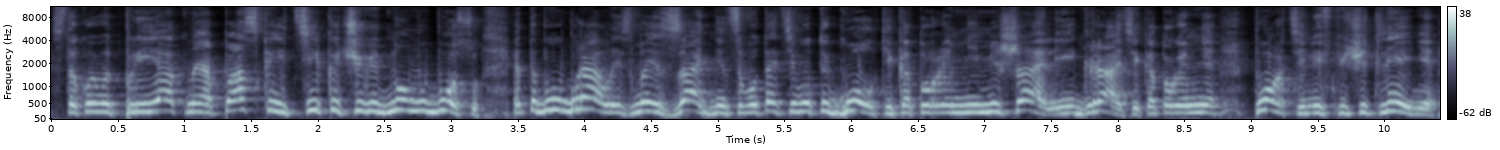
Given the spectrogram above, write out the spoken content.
с такой вот приятной опаской идти к очередному боссу. Это бы убрало из моей задницы вот эти вот иголки, которые мне мешали играть и которые мне портили впечатление.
